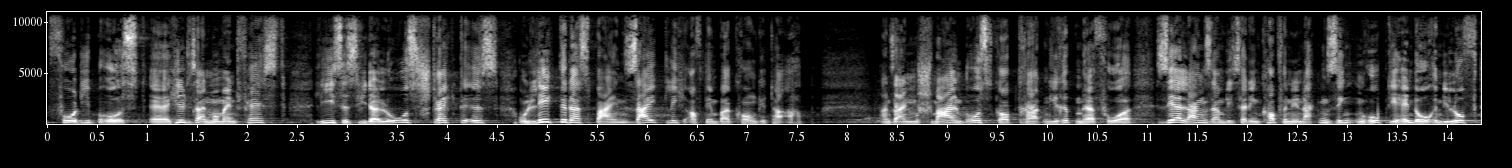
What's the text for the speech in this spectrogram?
vor die Brust. Er hielt es einen Moment fest, ließ es wieder los, streckte es und legte das Bein seitlich auf dem Balkongitter ab. An seinem schmalen Brustkorb traten die Rippen hervor. Sehr langsam ließ er den Kopf in den Nacken sinken, hob die Hände hoch in die Luft,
